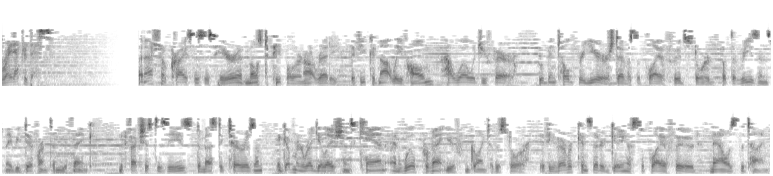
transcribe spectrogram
right after this. A national crisis is here, and most people are not ready. If you could not leave home, how well would you fare? We've been told for years to have a supply of food stored, but the reasons may be different than you think. Infectious disease, domestic terrorism, and government regulations can and will prevent you from going to the store. If you've ever considered getting a supply of food, now is the time.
